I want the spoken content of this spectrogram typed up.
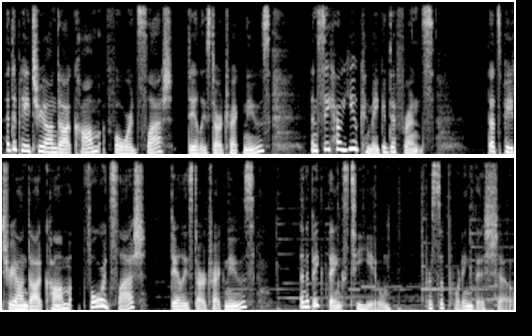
head to patreon.com forward slash daily Star Trek news and see how you can make a difference. That's patreon.com forward slash daily Star Trek news. And a big thanks to you for supporting this show.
